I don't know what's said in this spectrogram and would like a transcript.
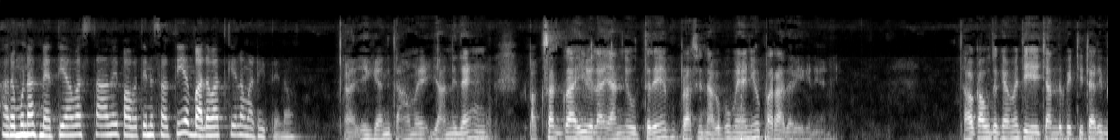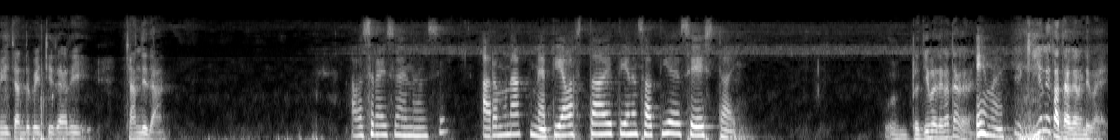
අරමුණක් නැති අවස්ථාවේ පවතින සතිය බලවත් කියලා මට හිතෙනවා. ඒ කියන්නේ තාම යන්නේ දැන් පක්ෂග්‍රාහී වෙලා යන්නේ උත්තරේ ප්‍රශ්න නගපු මෑණියෝ පරාද වේගෙන යන්නේ. තව කවුද කැමති මේ ඡන්ද පෙට්ටියට හරි මේ ඡන්ද පෙට්ටියට හරි ඡන්දේ දාන්න? අවසරයි සයන්හන්ස අරමුණක් නැති අවස්ථාවේ තියෙන සතිය ශ්‍රේෂ්ඨයි. ප්‍රතිපද කතා කරන්නේ. එහෙමයි. ඒ කියලා කතා කරන්න එපායි.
